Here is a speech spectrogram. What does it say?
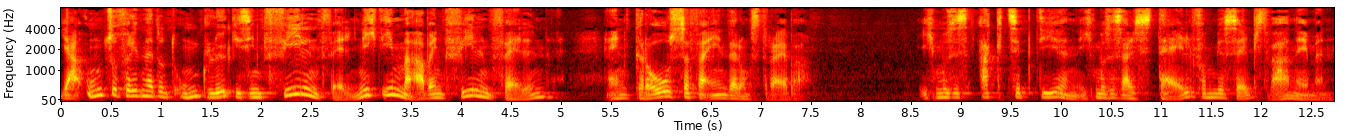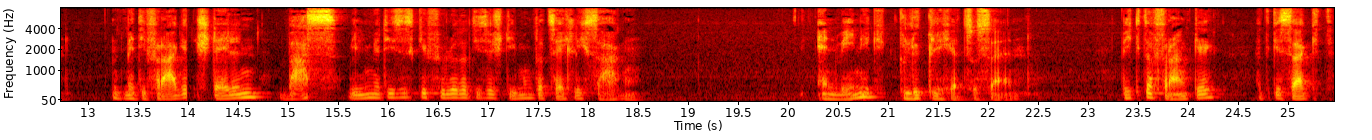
Ja, Unzufriedenheit und Unglück ist in vielen Fällen, nicht immer, aber in vielen Fällen ein großer Veränderungstreiber. Ich muss es akzeptieren, ich muss es als Teil von mir selbst wahrnehmen und mir die Frage stellen, was will mir dieses Gefühl oder diese Stimmung tatsächlich sagen? Ein wenig glücklicher zu sein. Viktor Frankl hat gesagt,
